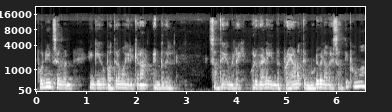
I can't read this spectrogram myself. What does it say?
பொன்னியின் செல்வன் எங்கேயோ பத்திரமாக இருக்கிறாள் என்பதில் சந்தேகமில்லை. ஒருவேளை இந்த பிரயாணத்தின் முடிவில் அவரை சந்திப்போமா?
